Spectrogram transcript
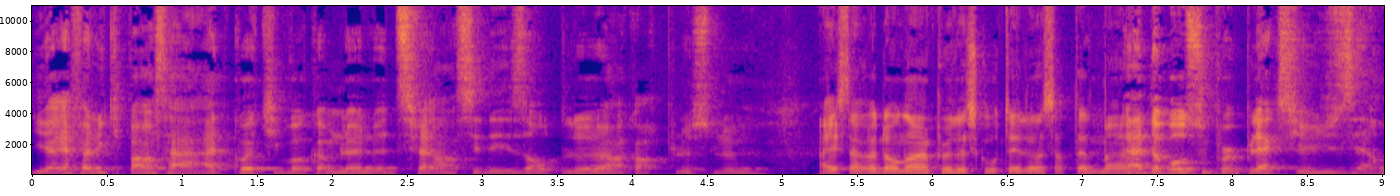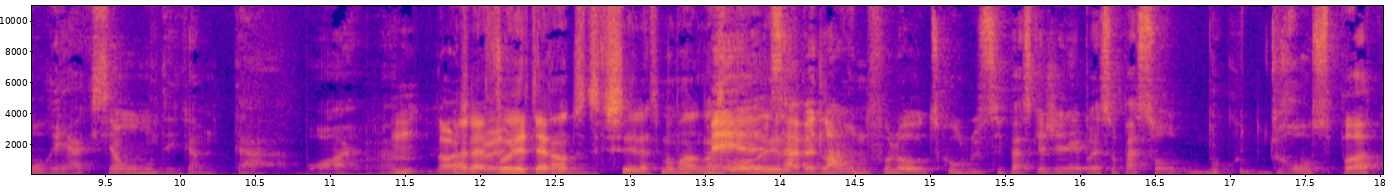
il aurait fallu qu'il pense à, à de quoi qui va comme le, le différencier des autres, là, encore plus, là. Hey, c'est redondant un peu de ce côté-là, certainement. La double superplex, il y a eu zéro réaction, t'es comme. Non, Ouais, c'est la vrai. foule était rendue difficile à ce moment dans la soirée. Mais ça là. avait de l'air une foule old school aussi parce que j'ai l'impression parce que sur beaucoup de gros spots,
